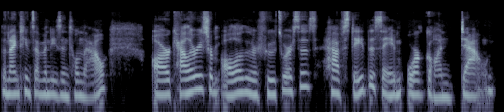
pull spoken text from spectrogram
the 1970s until now, our calories from all other food sources have stayed the same or gone down.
